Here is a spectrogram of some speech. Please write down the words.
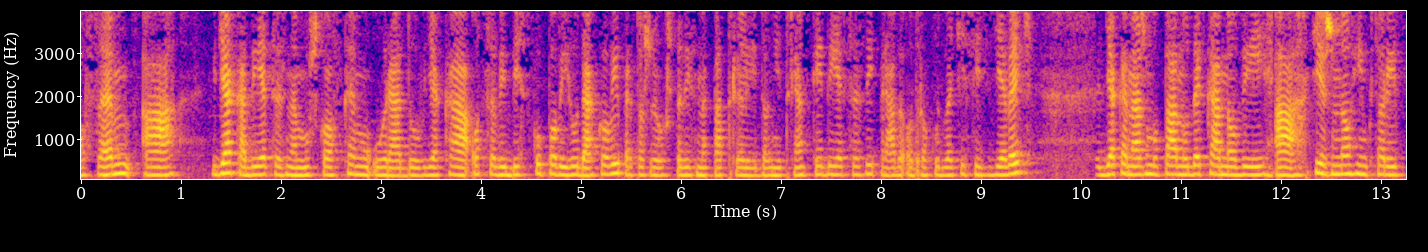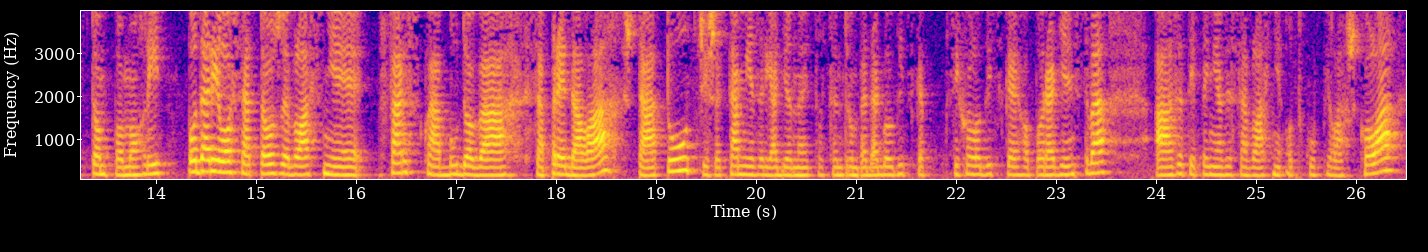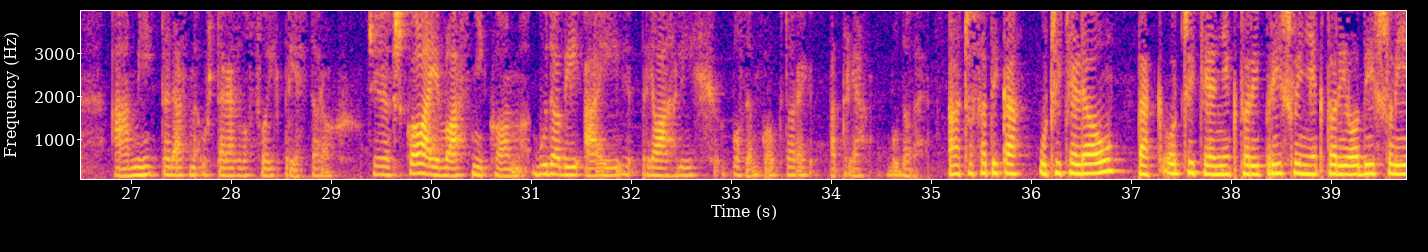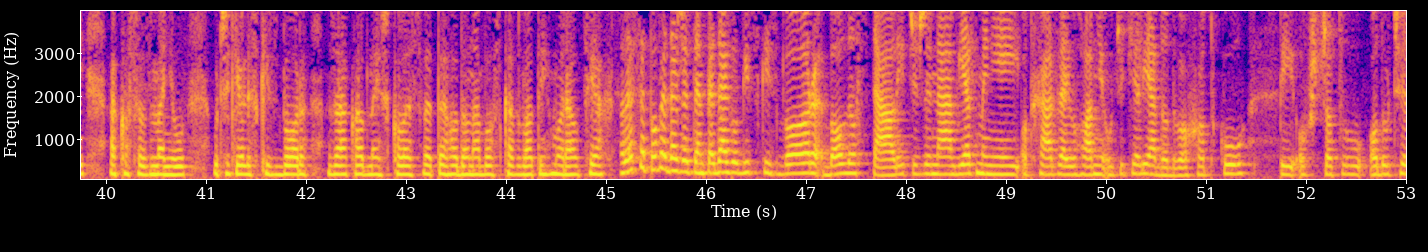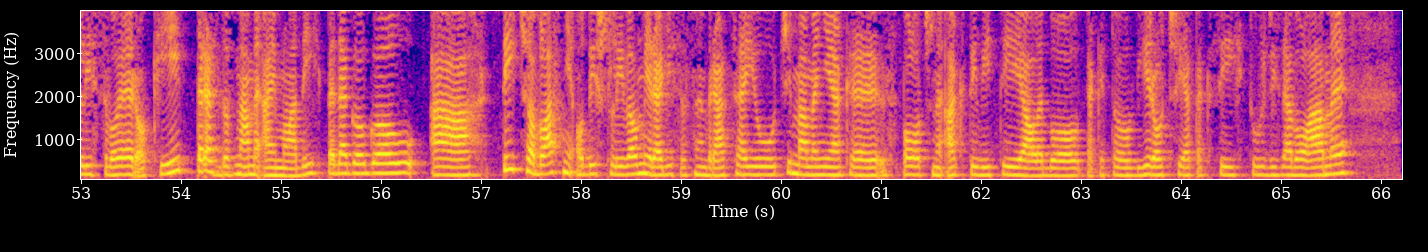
a vďaka dieceznému školskému úradu, vďaka otcovi biskupovi Judákovi, pretože už vtedy sme patrili do Nitrianskej diecezy práve od roku 2009, Ďaká nášmu pánu dekanovi a tiež mnohým, ktorí v tom pomohli. Podarilo sa to, že vlastne farská budova sa predala štátu, čiže tam je zriadené to Centrum pedagogické psychologického poradenstva a za tie peniaze sa vlastne odkúpila škola a my teda sme už teraz vo svojich priestoroch. Čiže škola je vlastníkom budovy aj prilahlých pozemkov, ktoré patria budove. A čo sa týka učiteľov, tak určite niektorí prišli, niektorí odišli. Ako sa zmenil učiteľský zbor v základnej škole svätého Dona Boska v Zlatých Moravciach? Dá sa povedať, že ten pedagogický zbor bol dosť stály, čiže nám viac menej odchádzajú hlavne učitelia do dôchodku tí už čo tu odučili svoje roky. Teraz dosť máme aj mladých pedagógov a tí, čo vlastne odišli, veľmi radi sa sem vracajú, či máme nejaké spoločné aktivity alebo takéto výročia, tak si ich tu vždy zavoláme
